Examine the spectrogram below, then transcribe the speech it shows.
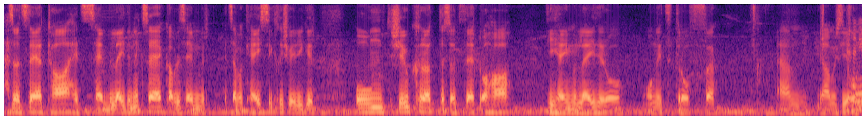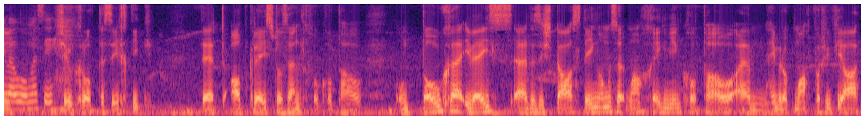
also jetzt dort haben, das haben wir leider nicht gesehen, aber das haben wir jetzt eben geheissen, ein bisschen schwieriger. Und Schildkröten sollte es dort auch haben, die haben wir leider auch, auch nicht getroffen. Ähm, ja, wir sind Kann ohne rum sein. Schildkrötensichtung dort abgereist, schlussendlich von Kotal. Und Tauchen, ich weiss, äh, das ist das Ding, das man machen sollte, irgendwie in Kotal. Ähm, haben wir auch gemacht vor fünf Jahren.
